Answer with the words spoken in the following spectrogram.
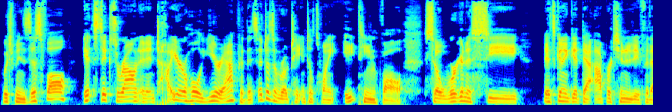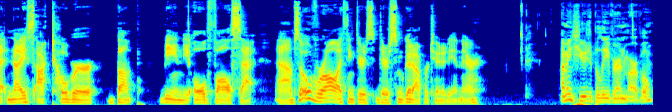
which means this fall, it sticks around an entire whole year after this. It doesn't rotate until 2018 fall. So we're going to see, it's going to get that opportunity for that nice October bump being the old fall set. Um, so overall, I think there's, there's some good opportunity in there. I'm a huge believer in Marvel.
